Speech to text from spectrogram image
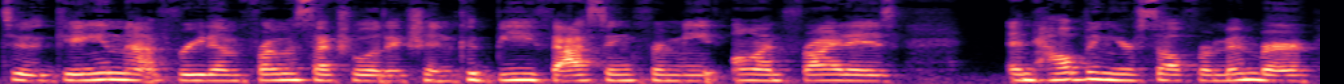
to gain that freedom from a sexual addiction could be fasting from meat on Fridays and helping yourself remember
